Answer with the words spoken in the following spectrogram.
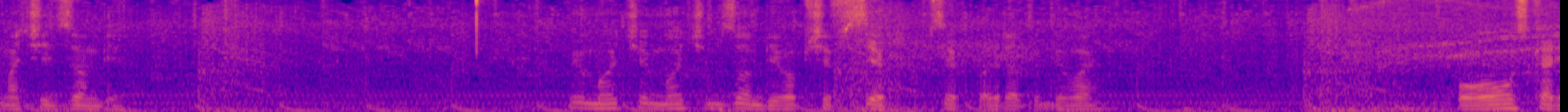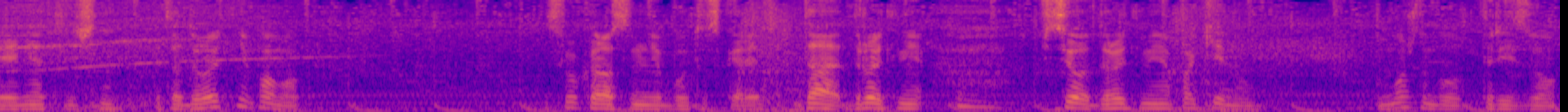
мочить зомби. Мы мочим, мочим зомби. Вообще всех, всех подряд убиваем. О, ускорение, отлично. Это дроид не помог? Сколько раз он мне будет ускорять? Да, дроид меня... Все, дроид меня покинул. Можно было три зо...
